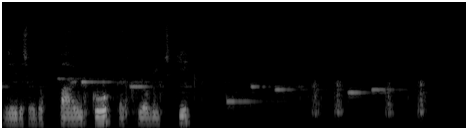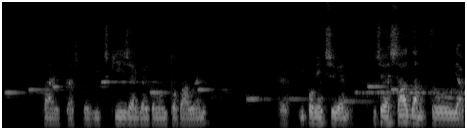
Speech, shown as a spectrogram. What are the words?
Gdzie idę sobie do parku Kacprowiczki. Park Kacprowiczki, żegar domontowałem e, i powiększyłem że siadam tu jak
